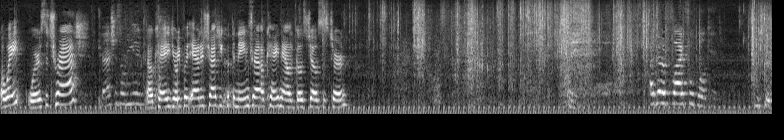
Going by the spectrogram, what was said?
Oh, wait, where's the trash? Trash is already in. Okay, you already put Andrew's trash. You can put the name trash. Okay, now it goes Joseph's turn. I got a flag football kit.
